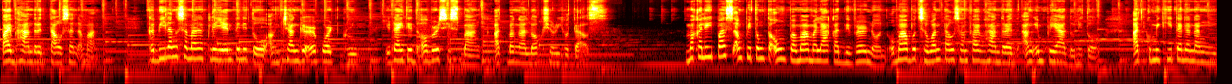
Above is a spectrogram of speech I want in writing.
500,000 a month. Kabilang sa mga kliyente nito ang Changi Airport Group, United Overseas Bank at mga luxury hotels. Makalipas ang pitong taong pamamalakad ni Vernon, umabot sa 1,500 ang empleyado nito at kumikita na ng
